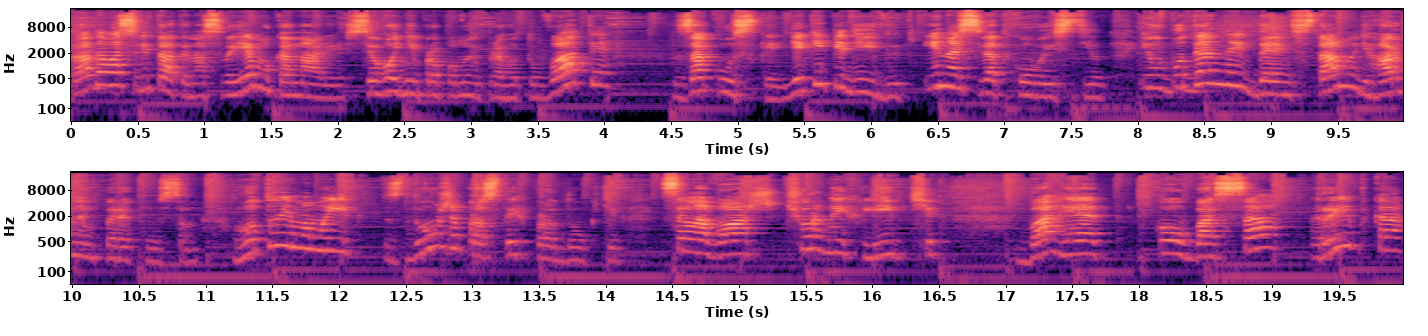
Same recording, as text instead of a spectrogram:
Рада вас вітати на своєму каналі. Сьогодні пропоную приготувати закуски, які підійдуть і на святковий стіл, і в буденний день стануть гарним перекусом. Готуємо ми їх з дуже простих продуктів: це лаваш, чорний хлібчик, багет, ковбаса, рибка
